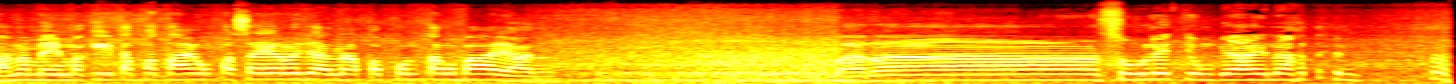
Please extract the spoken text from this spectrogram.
Sana may makita pa tayong pasayro dyan na papuntang bayan para sulit yung biyahe natin.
